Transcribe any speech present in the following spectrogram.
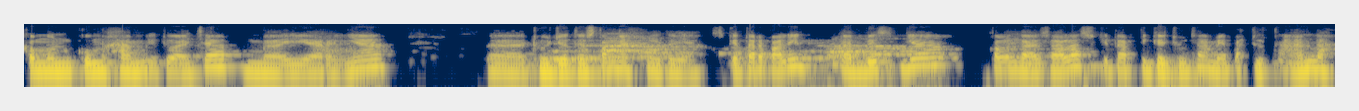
Kemenkumham itu aja bayarnya eh, dua juta setengah gitu ya. Sekitar paling habisnya kalau nggak salah sekitar 3 juta sampai 4 jutaan lah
